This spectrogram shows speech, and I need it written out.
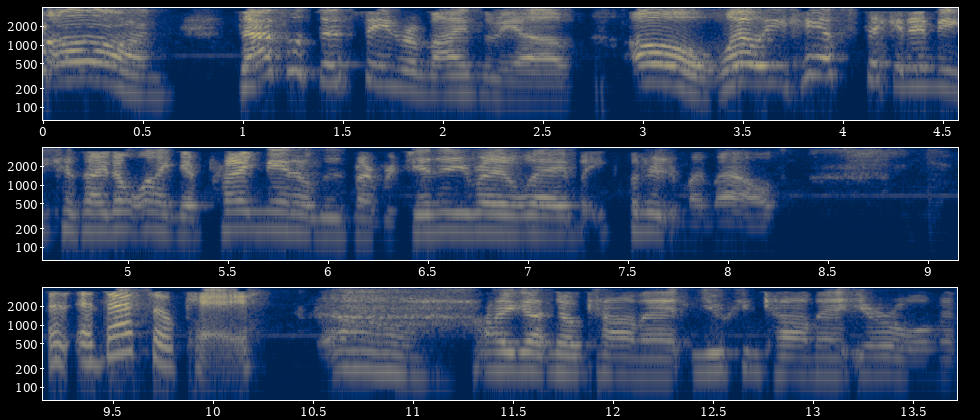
song. That's what this scene reminds me of. Oh, well, you can't stick it in me because I don't want to get pregnant or lose my virginity right away, but you put it in my mouth. And, and that's okay. Uh, I got no comment. You can comment. You're a woman.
